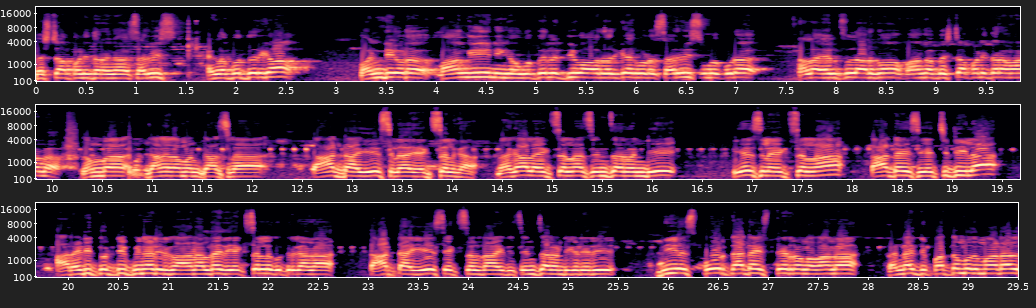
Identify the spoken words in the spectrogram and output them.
பெஸ்ட்டாக பண்ணி சர்வீஸ் எங்களை பொறுத்த வரைக்கும் வண்டியோட வாங்கி நீங்கள் உங்கள் பேரில் டியூ ஆகிற வரைக்கும் எங்களோட சர்வீஸ் உங்கள் கூட நல்லா ஹெல்ப்ஃபுல்லாக இருக்கும். வாங்க பெஸ்ட்டாக பண்ணி தரேன் வாங்க. நம்ம ஜானகிராமன் காசில் டாட்டா ஏஸில் எக்ஸலுங்க மெகால எக்ஸல்னா சென்சார் வண்டி. ஏஸில் எக்ஸல்னா டாடா ஏசி ஹெச்டியில் ரெடி தொட்டி பின்னாடி இருக்கும். அதனால தான் இது எக்ஸல்னு கொடுத்துருக்காங்க. டாடா ஏஸ் எக்ஸல் தான். இது சென்சார் வண்டி கிடையாது. பிஎஸ் ஃபோர் டாடா ஏசி தேடுறவங்க வாங்க. ரெண்டாயிரத்தி பத்தொம்போது மாடல்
